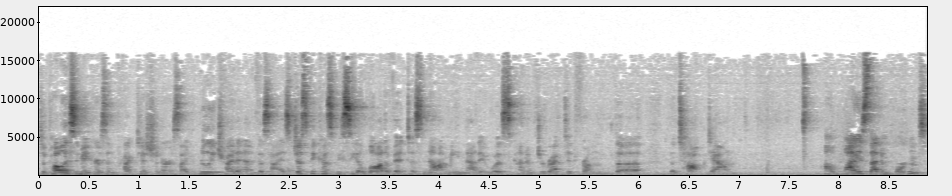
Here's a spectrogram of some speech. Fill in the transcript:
to policymakers and practitioners, I really try to emphasize. Just because we see a lot of it does not mean that it was kind of directed from the, the top down. Um, why is that important?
